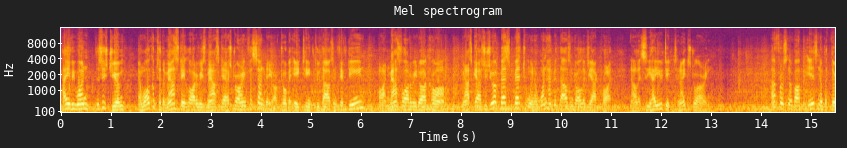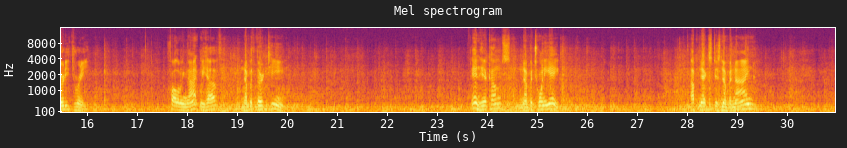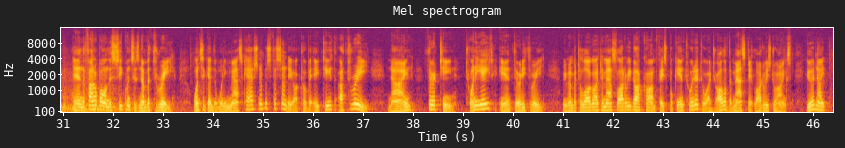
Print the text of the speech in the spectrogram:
Hi everyone, this is Jim, and welcome to the Mass State Lottery's Mass Cash drawing for Sunday, October 18, 2015, on MassLottery.com. Mass Cash is your best bet to win a $100,000 jackpot. Now let's see how you did in tonight's drawing. Our first number up is number 33. Following that, we have number 13. And here comes number 28. Up next is number 9. And the final ball in this sequence is number 3. Once again, the winning mass cash numbers for Sunday, October 18th are 3, 9, 13, 28, and 33. Remember to log on to masslottery.com, Facebook, and Twitter to watch all of the Mass State Lottery's drawings. Good night.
